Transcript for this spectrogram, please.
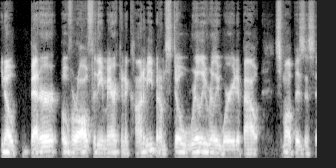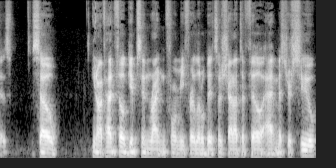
you know, better overall for the American economy, but I'm still really, really worried about small businesses. So, you know, I've had Phil Gibson writing for me for a little bit. So shout out to Phil at Mr. Sue.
